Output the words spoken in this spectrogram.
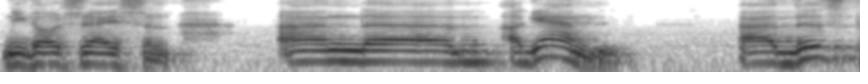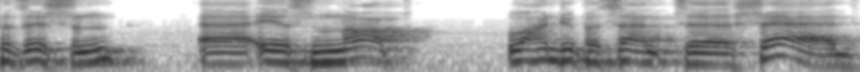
negotiation. And uh, again, uh, this position uh, is not 100% uh, shared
